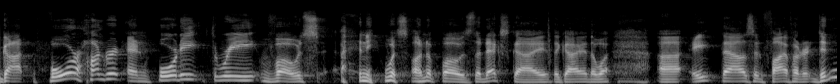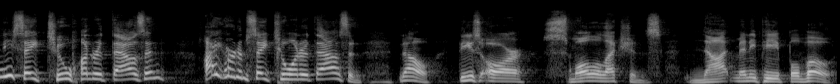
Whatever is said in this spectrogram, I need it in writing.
got 443 votes, and he was unopposed. The next guy, the guy in the uh, 8,500. Didn't he say 200,000? I heard him say 200,000. No, these are small elections. Not many people vote.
